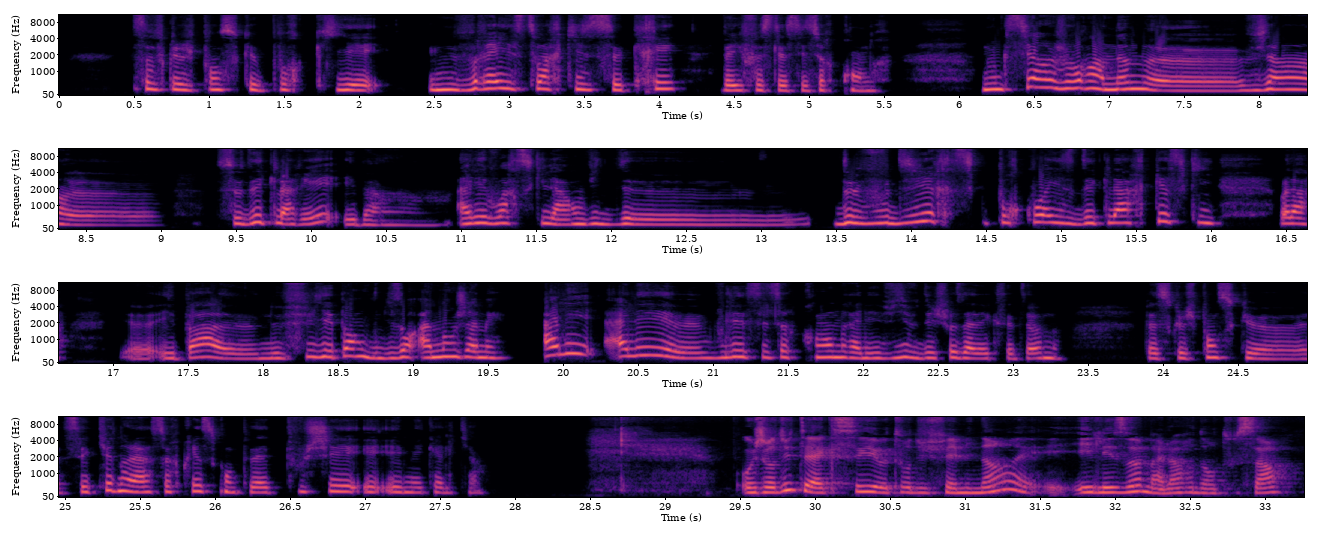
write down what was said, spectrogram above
Sauf que je pense que pour qu'il y ait une vraie histoire qui se crée, ben, il faut se laisser surprendre. Donc si un jour un homme euh, vient euh, se déclarer, eh ben allez voir ce qu'il a envie de de vous dire, pourquoi il se déclare, qu'est-ce qui voilà, euh, et pas euh, ne fuyez pas en vous disant ah non jamais. Allez, allez euh, vous laisser surprendre, allez vivre des choses avec cet homme parce que je pense que c'est que dans la surprise qu'on peut être touché et aimer quelqu'un. Aujourd'hui, tu es axé autour du féminin et les hommes alors dans tout ça?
